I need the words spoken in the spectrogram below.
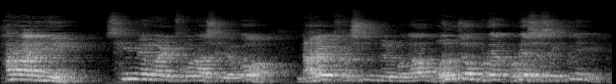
하나님이 생명을 구원하시려고 나를 당신들보다 먼저 보내, 보내셨을 뿐입니다.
